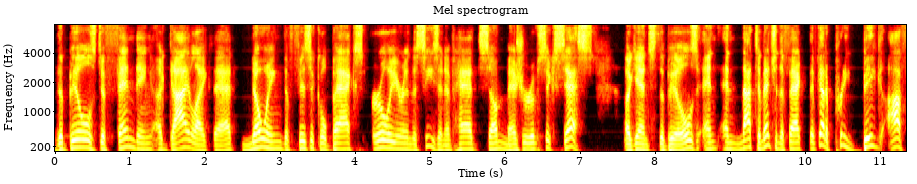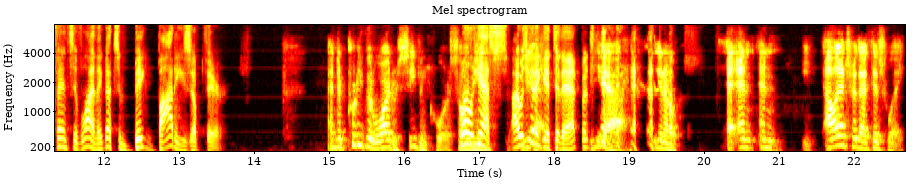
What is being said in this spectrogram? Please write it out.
the Bills defending a guy like that, knowing the physical backs earlier in the season have had some measure of success against the Bills, and and not to mention the fact they've got a pretty big offensive line. They've got some big bodies up there and a pretty good wide receiving corps. So well, I mean, yes, I was yeah, going to get to that, but yeah, you know, and and I'll answer that this way.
